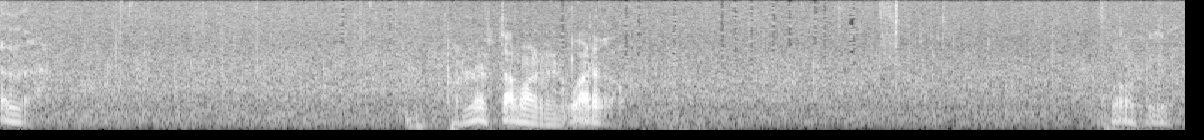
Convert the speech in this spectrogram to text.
Anda. Pues no estamos al resguardo. Joder.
